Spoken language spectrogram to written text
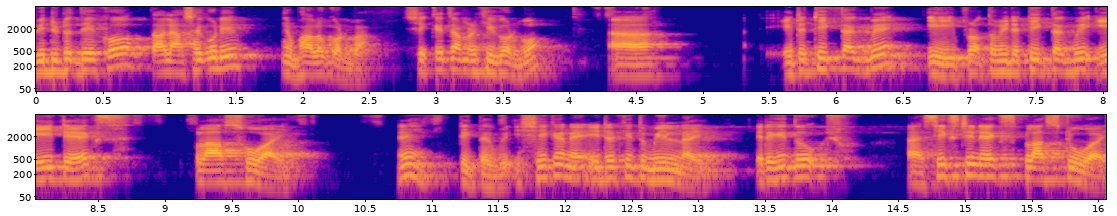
ভিডিওটা দেখো, তাহলে আশা করি ভালো করবা। সেক্ষেত্রে আমরা কি করব? এটা ঠিক থাকবে এই, প্রথমে এটা ঠিক থাকবে এইট এক্স প্লাস ওয়াই হ্যাঁ ঠিক থাকবে। সেখানে এটা কিন্তু মিল নাই। এটা কিন্তু sixteen x plus two y.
